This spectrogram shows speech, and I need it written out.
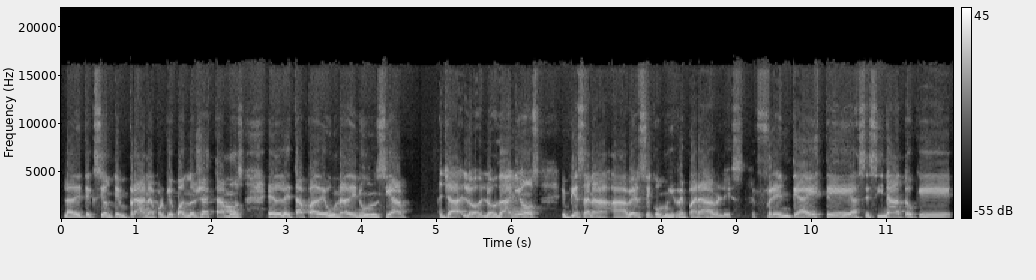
la detección temprana, porque cuando ya estamos en la etapa de una denuncia, ya los daños empiezan a, verse como irreparables. Frente a este asesinato que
